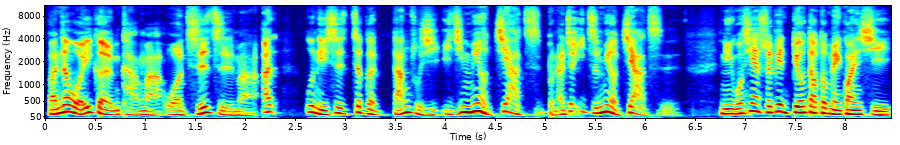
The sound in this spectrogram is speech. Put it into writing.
反正我一个人扛嘛，我辞职嘛啊，问题是这个党主席已经没有价值，本来就一直没有价值。你我现在随便丢掉都没关系。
